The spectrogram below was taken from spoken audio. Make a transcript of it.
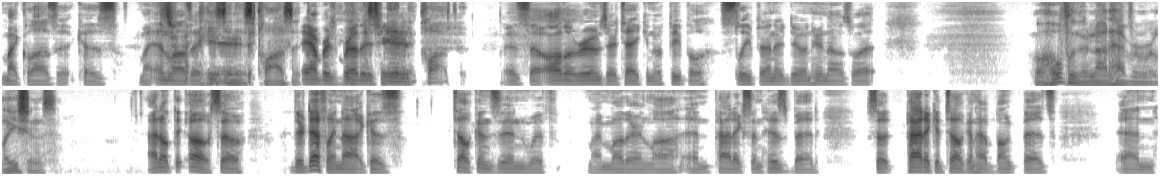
my closet because my in-laws are right, He's in his closet. Amber's brother's He's here in the closet. And so all the rooms are taken with people sleeping or doing who knows what. Well, hopefully they're not having relations. I don't think. Oh, so they're definitely not because Telkin's in with my mother-in-law and Paddock's in his bed. So Paddock and Telkin have bunk beds, and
